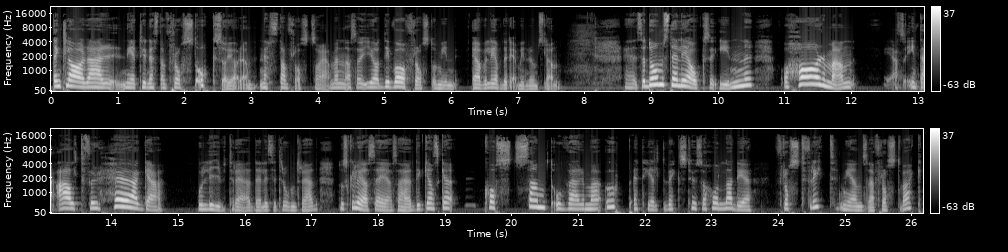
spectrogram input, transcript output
den klarar ner till nästan frost också gör den. Nästan frost sa jag, men alltså ja, det var frost och min överlevde det, min rumslön. Eh, så de ställer jag också in. Och har man alltså inte allt för höga olivträd eller citronträd, då skulle jag säga så här, det är ganska kostsamt att värma upp ett helt växthus och hålla det frostfritt med en sån här frostvakt.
